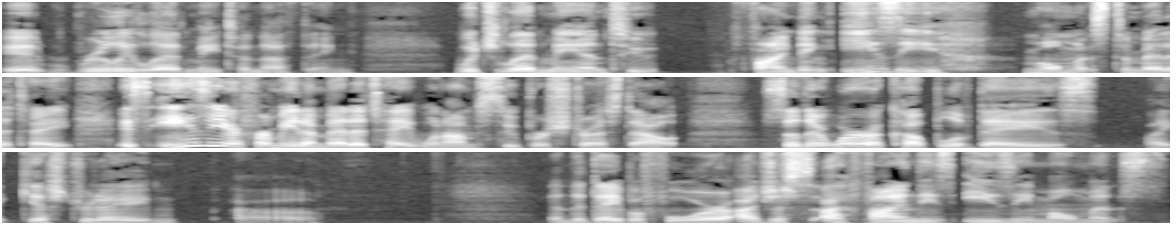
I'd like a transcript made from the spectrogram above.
it really led me to nothing, which led me into finding easy moments to meditate. It's easier for me to meditate when I'm super stressed out. So there were a couple of days, like yesterday uh, and the day before, I just I find these easy moments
